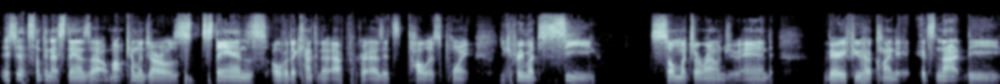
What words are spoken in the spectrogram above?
It's just something that stands out. Mount Kilimanjaro stands over the continent of Africa as its tallest point. You can pretty much see so much around you, and very few have climbed it. It's not the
